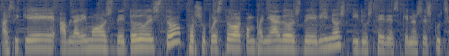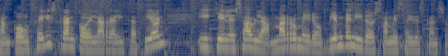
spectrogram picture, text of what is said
Así que hablaremos de todo esto, por supuesto acompañados de vinos y de ustedes que nos escuchan con Félix Franco en la realización y quien les habla, Mar Romero. Bienvenidos a Mesa y Descanso.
